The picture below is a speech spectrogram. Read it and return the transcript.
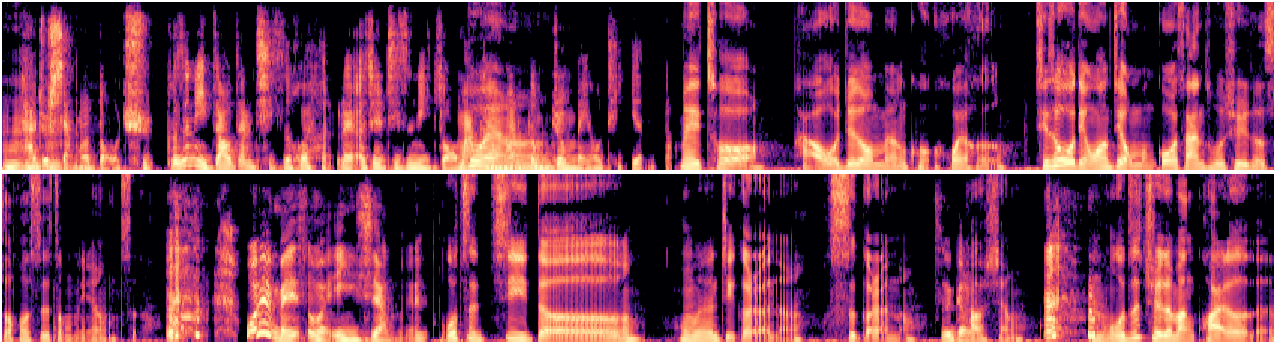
嗯他就想要都去。可是你知道这样其实会很累，而且其实你走马对看花，啊你根本就没有体验到。没错。好，我觉得我们会会合。其实我有点忘记我们国三出去的时候是怎么样子，我也没什么印象哎，我只记得我们有几个人呢、四个人哦、四个人。好像。嗯，我是觉得蛮快乐的，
